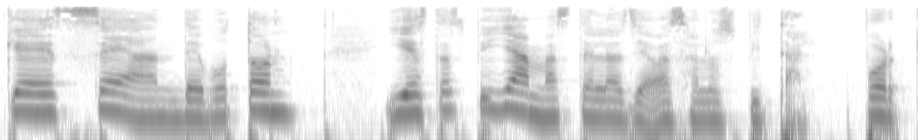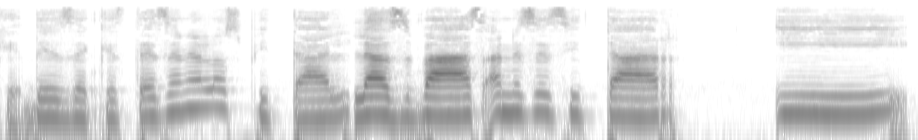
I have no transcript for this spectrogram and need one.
que sean de botón y estas pijamas te las llevas al hospital porque desde que estés en el hospital las vas a necesitar y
